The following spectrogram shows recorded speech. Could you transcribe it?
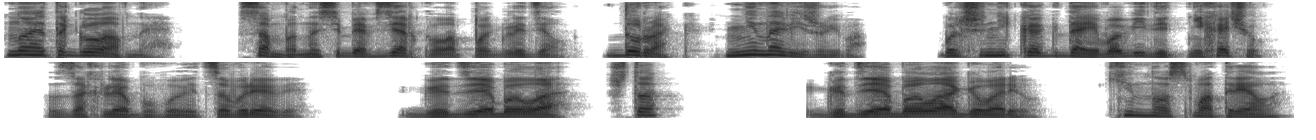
Но это главное. Сам бы на себя в зеркало поглядел. Дурак, ненавижу его. Больше никогда его видеть не хочу. Захлебывается в реве. Где была? Что? Где была, говорю. Кино смотрела.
